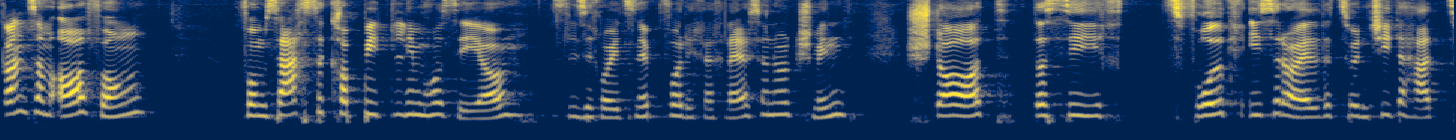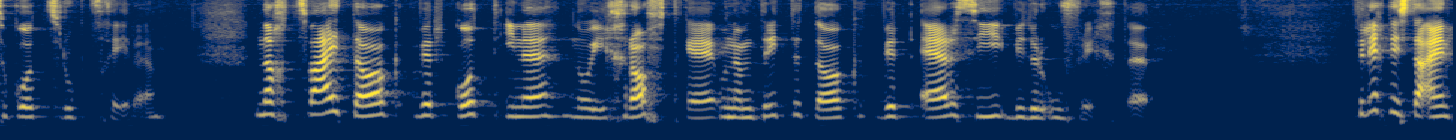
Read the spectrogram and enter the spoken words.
Ganz am Anfang vom sechsten Kapitel im Hosea, das lese ich euch jetzt nicht vor, ich erkläre es nur geschwind, steht, dass sich das Volk Israel dazu entschieden hat, zu Gott zurückzukehren. Nach zwei Tagen wird Gott ihnen neue Kraft geben und am dritten Tag wird er sie wieder aufrichten. Vielleicht ist der eine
